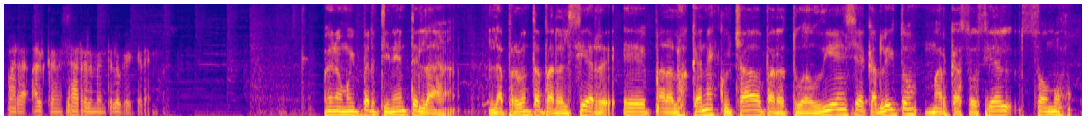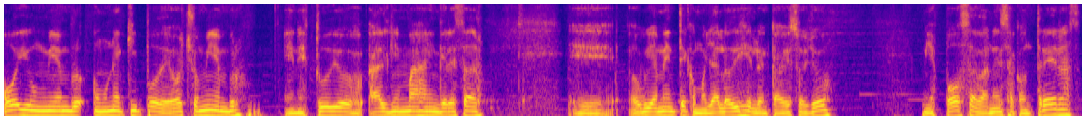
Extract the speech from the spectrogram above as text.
para alcanzar realmente lo que queremos. Bueno, muy pertinente la, la pregunta para el cierre. Eh, para los que han escuchado, para tu audiencia, Carlito, Marca Social, somos hoy un miembro, un equipo de ocho miembros. En estudio, alguien más a ingresar. Eh, obviamente, como ya lo dije, lo encabezo yo. Mi esposa, Vanessa Contreras.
